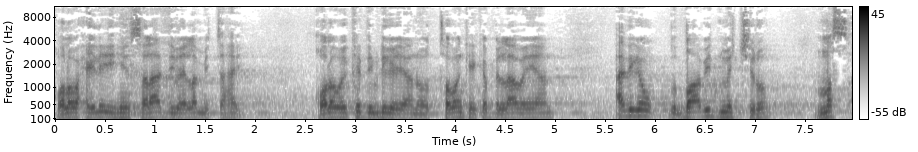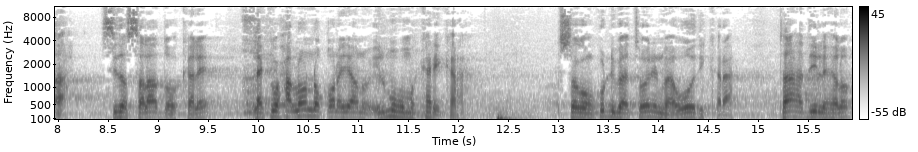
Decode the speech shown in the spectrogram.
qolo waxay leeyihiin salaaddii bay la mid tahay. Qolo way kadib dhigayaanoo tobankay ka bilaabayaan. Adiga daabid ma jiro nas ah sida salaadoo kale laakiin waxaa loo noqonayaanu ilmuhu ma kari karaa. Isagoon ku dhibaatoonin ma awoodi karaa. Taa haddii la helo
